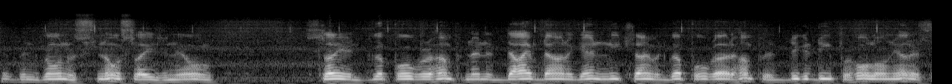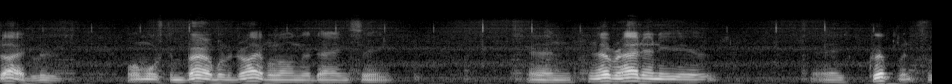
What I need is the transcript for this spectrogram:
had been going with snow sleighs and the old sleigh would go up over a hump and then it'd dive down again and each time it'd go up over that hump it'd dig a deeper hole on the other side. It was almost unbearable to drive along the dang thing. And never had any uh, equipment for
